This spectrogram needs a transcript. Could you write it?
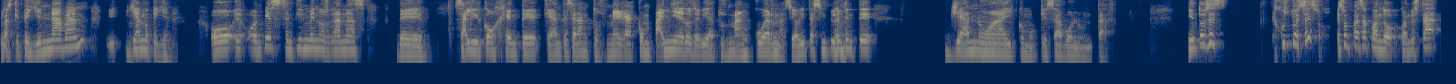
las que te llenaban, ya no te llenan? O, eh, o empiezas a sentir menos ganas de salir con gente que antes eran tus mega compañeros de vida, tus mancuernas, y ahorita simplemente ya no hay como que esa voluntad. Y entonces, justo es eso. Eso pasa cuando, cuando está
